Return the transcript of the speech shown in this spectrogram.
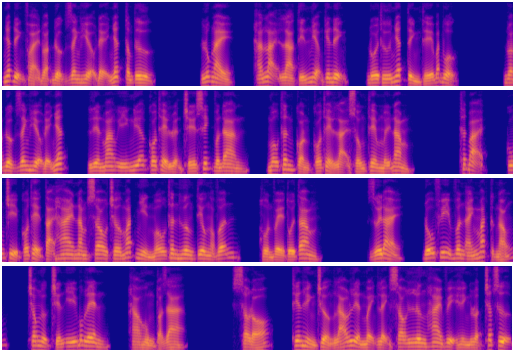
nhất định phải đoạt được danh hiệu đệ nhất tâm tư. Lúc này, hắn lại là tín niệm kiên định, đối thứ nhất tình thế bắt buộc. Đoạt được danh hiệu đệ nhất, liền mang ý nghĩa có thể luyện chế xích vân đan, mẫu thân còn có thể lại sống thêm mấy năm. Thất bại, cũng chỉ có thể tại hai năm sau trơ mắt nhìn mẫu thân hương tiêu ngọc vẫn, hồn về tối tăm. Dưới đài, Đỗ Phi Vân ánh mắt cực nóng, trong ngực chiến ý bốc lên, hào hùng tỏa ra. Sau đó, Thiên Hình trưởng lão liền mệnh lệnh sau lưng hai vị hình luật chấp sự,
